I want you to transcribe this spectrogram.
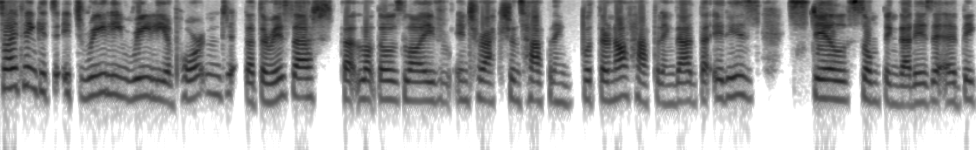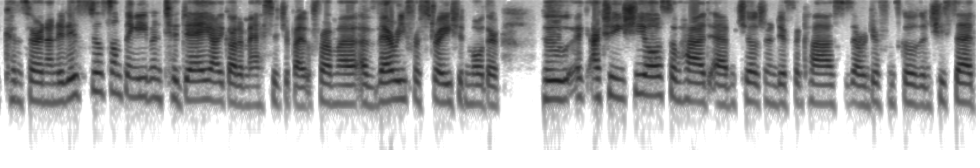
so I think it's it's really really important that there is that that those live interactions happening, but they're not happening. That that it is still something that is a, a big concern, and it is still something. Even today, I got a message about from a, a very frustrated mother who actually she also had um, children in different classes or in different schools, and she said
